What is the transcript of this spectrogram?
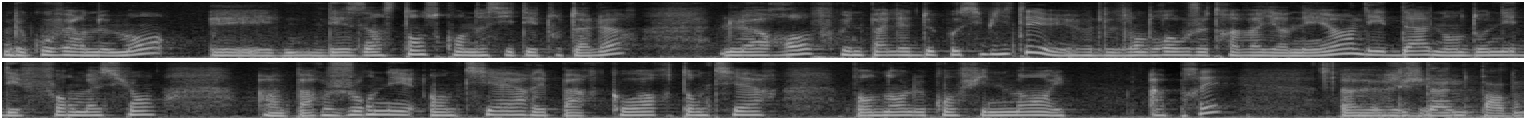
le gouvernement et les instances qu'on a citées tout à l'heure leur offrent une palette de possibilités. L'endroit où je travaille en est un. Les DAN ont donné des formations hein, par journée entière et par cohorte entière pendant le confinement et après. Euh, Les DAN, pardon.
